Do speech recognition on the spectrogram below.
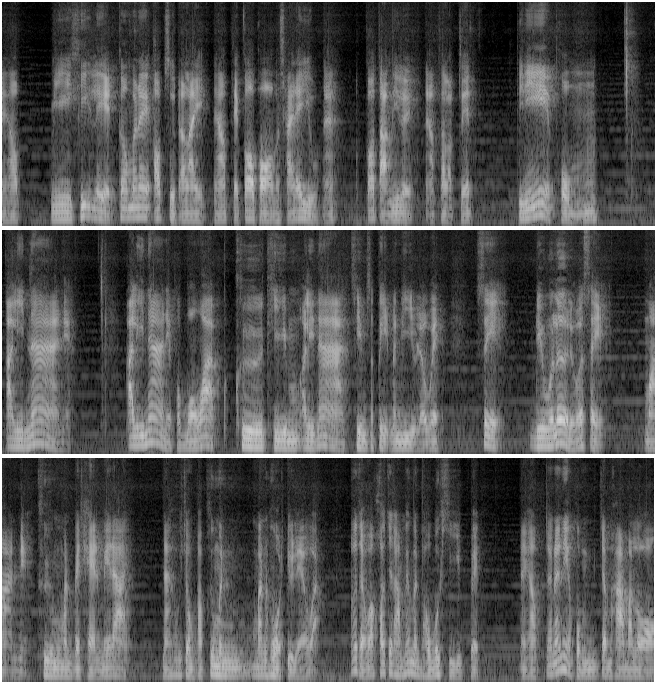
นะครับมีคลิเลทก็ไม่ได้ออฟสุดอะไรนะครับ แต่ก็พอมาใช้ได้อยู่นะ ก็ตามนี้เลยนะครับสำหรับเซตทีนี้ผมอารีนาเนี่ยอารีนาเนี่ยผมมองว่าคือทีมอารีนาทีมสปีดมันดีอยู่แล้วเว้ย เซดิวเลอร์หรือว่าเซมานเนี่ยคือมันไปแทนไม่ได้นะคุณผู้ชมครับคือมันมันโหดอยู่แล้วอะนอกจากว่าเขาจะทำให้มัน power keep เว้ยนะครับดังนั้นเนี่ยผมจะพามาลอง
